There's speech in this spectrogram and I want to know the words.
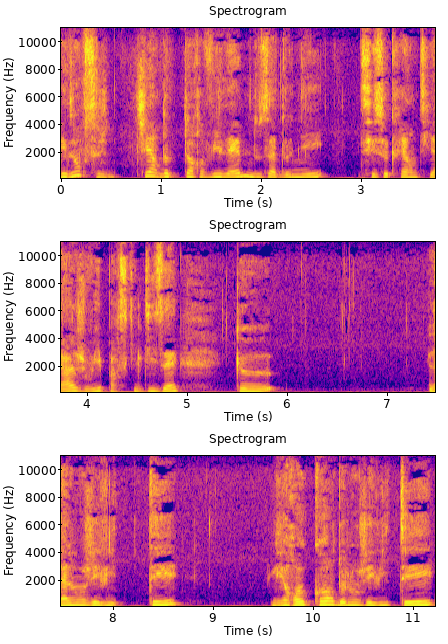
Et donc, ce cher docteur Willem nous a donné ses secrets anti-âge, oui, parce qu'il disait que la longévité, les records de longévité,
